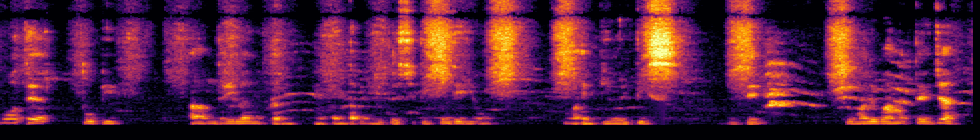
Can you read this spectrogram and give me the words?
water, tubig, ang dahilan ng nag-conduct yung electricity, kundi yung mga impurities. Okay? So, maliwanag tayo dyan.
